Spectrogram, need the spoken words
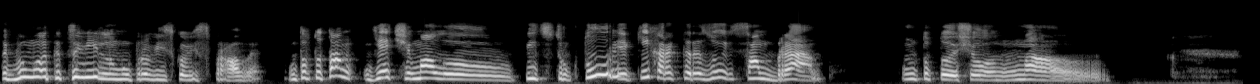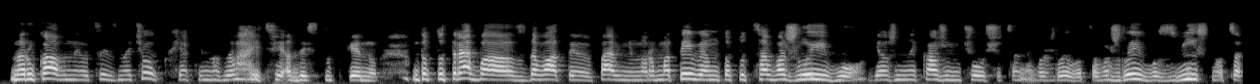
так би мовити, цивільному про військові справи. Ну, Тобто там є чимало підструктур, які характеризують сам бренд. Ну, Тобто, що на нарукавний оцей значок, як він називається, я десь тут кину. Ну, Тобто, треба здавати певні нормативи. Ну, Тобто, це важливо. Я ж не кажу нічого, що це не важливо. Це важливо, звісно, це,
